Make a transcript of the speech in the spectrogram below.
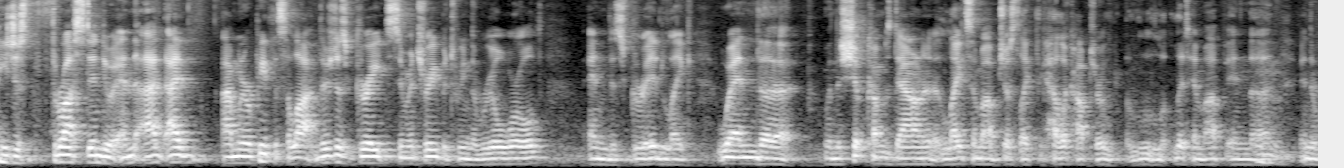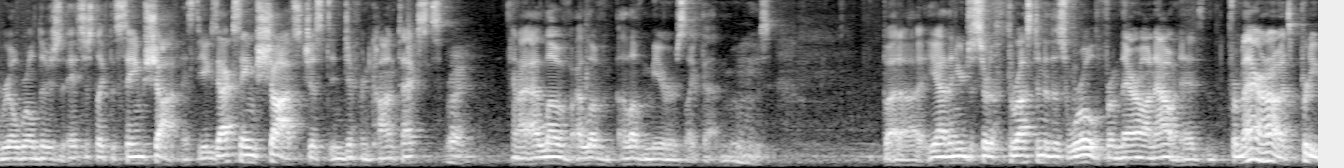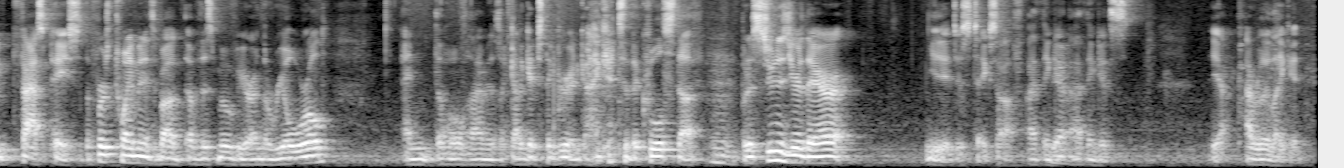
He's just thrust into it, and I, I I'm gonna repeat this a lot. There's just great symmetry between the real world and this grid. Like when the when the ship comes down and it lights him up just like the helicopter lit him up in the mm-hmm. in the real world. There's it's just like the same shot. It's the exact same shots, just in different contexts. Right. And I, I love I love I love mirrors like that in movies. Mm-hmm. But uh, yeah, then you're just sort of thrust into this world from there on out, and from there on out, it's pretty fast paced. The first twenty minutes about of this movie are in the real world, and the whole time is like gotta get to the grid, gotta get to the cool stuff. Mm. But as soon as you're there, yeah, it just takes off. I think yeah. I think it's yeah, I really like it.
